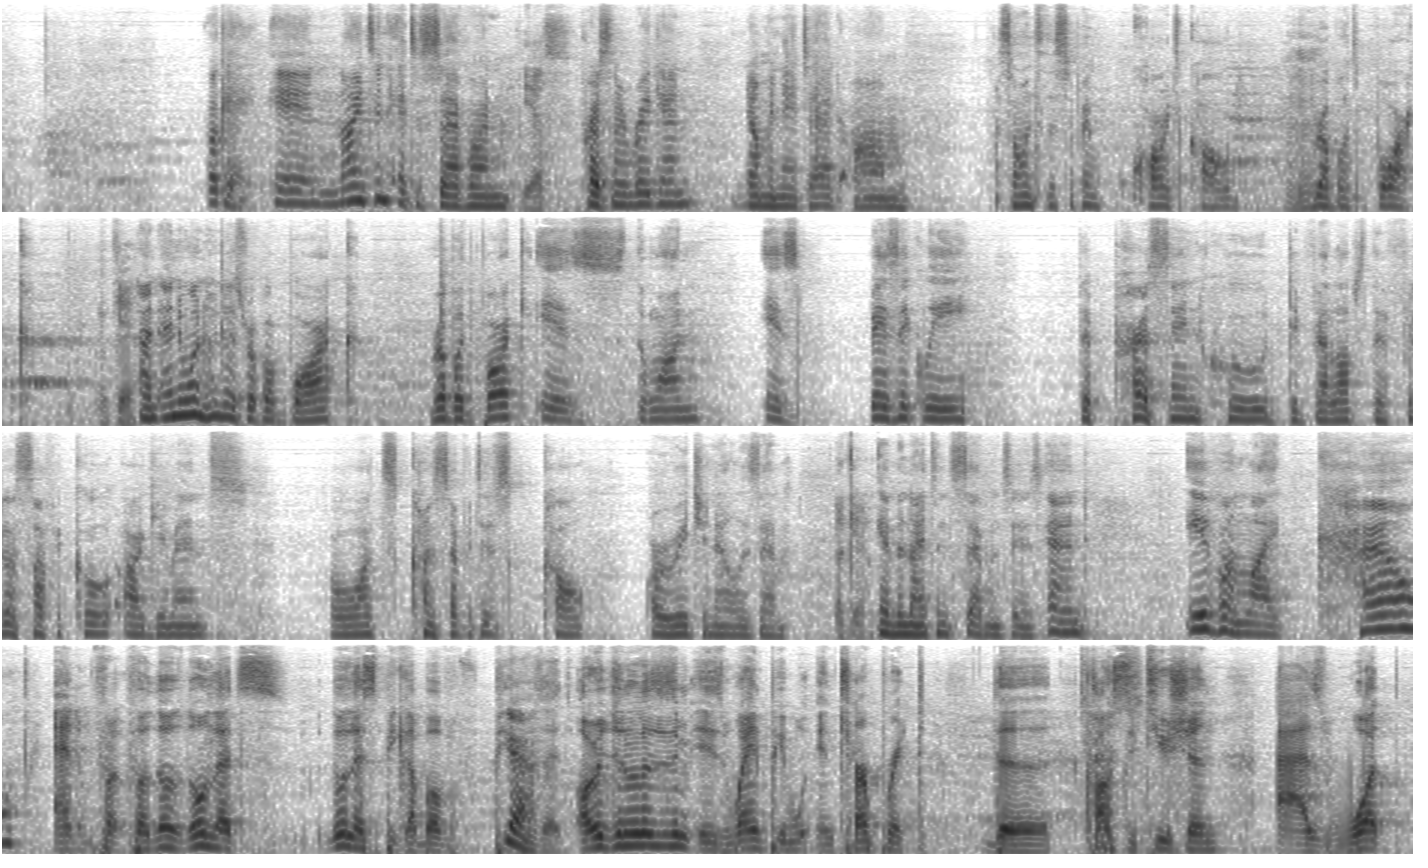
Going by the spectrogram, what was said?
Okay, in 1987, Yes. President Reagan nominated um, someone to the Supreme Court called mm-hmm. Robert Bork. Okay. And anyone who knows Robert Bork, Robert Bork is the one is basically the person who develops the philosophical arguments or what conservatives call originalism Okay. in the 1970s. And even like how And for, for those, don't let's don't let's speak above Yeah. people's heads. Originalism is when people interpret the Constitution as what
